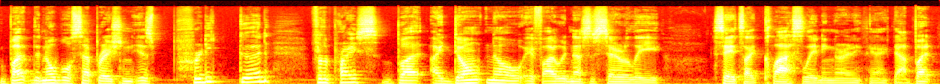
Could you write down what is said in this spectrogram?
but the Noble separation is pretty good for the price, but I don't know if I would necessarily say it's like class leading or anything like that. But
